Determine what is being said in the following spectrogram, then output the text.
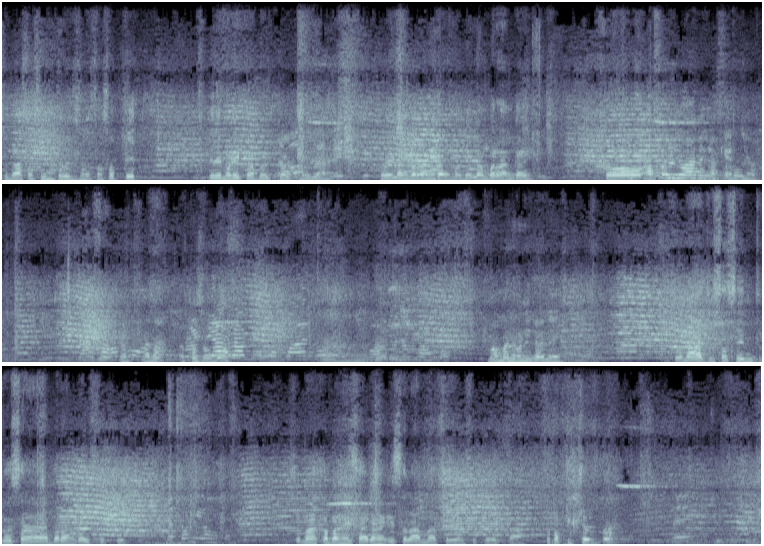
So nasa sentro sila sa Supit. Dire mo rin cover court nila. So ilang barangay, mo ilang barangay. So apa yung ano yung ano nyo? Kan- Kana? Ato sa ubo? Ah. Mama naman ni gani. So naadto sa sentro sa barangay Supit. So mga kabangis, daghang salamat sa iyong suporta. So pa-picture pa. Dito,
